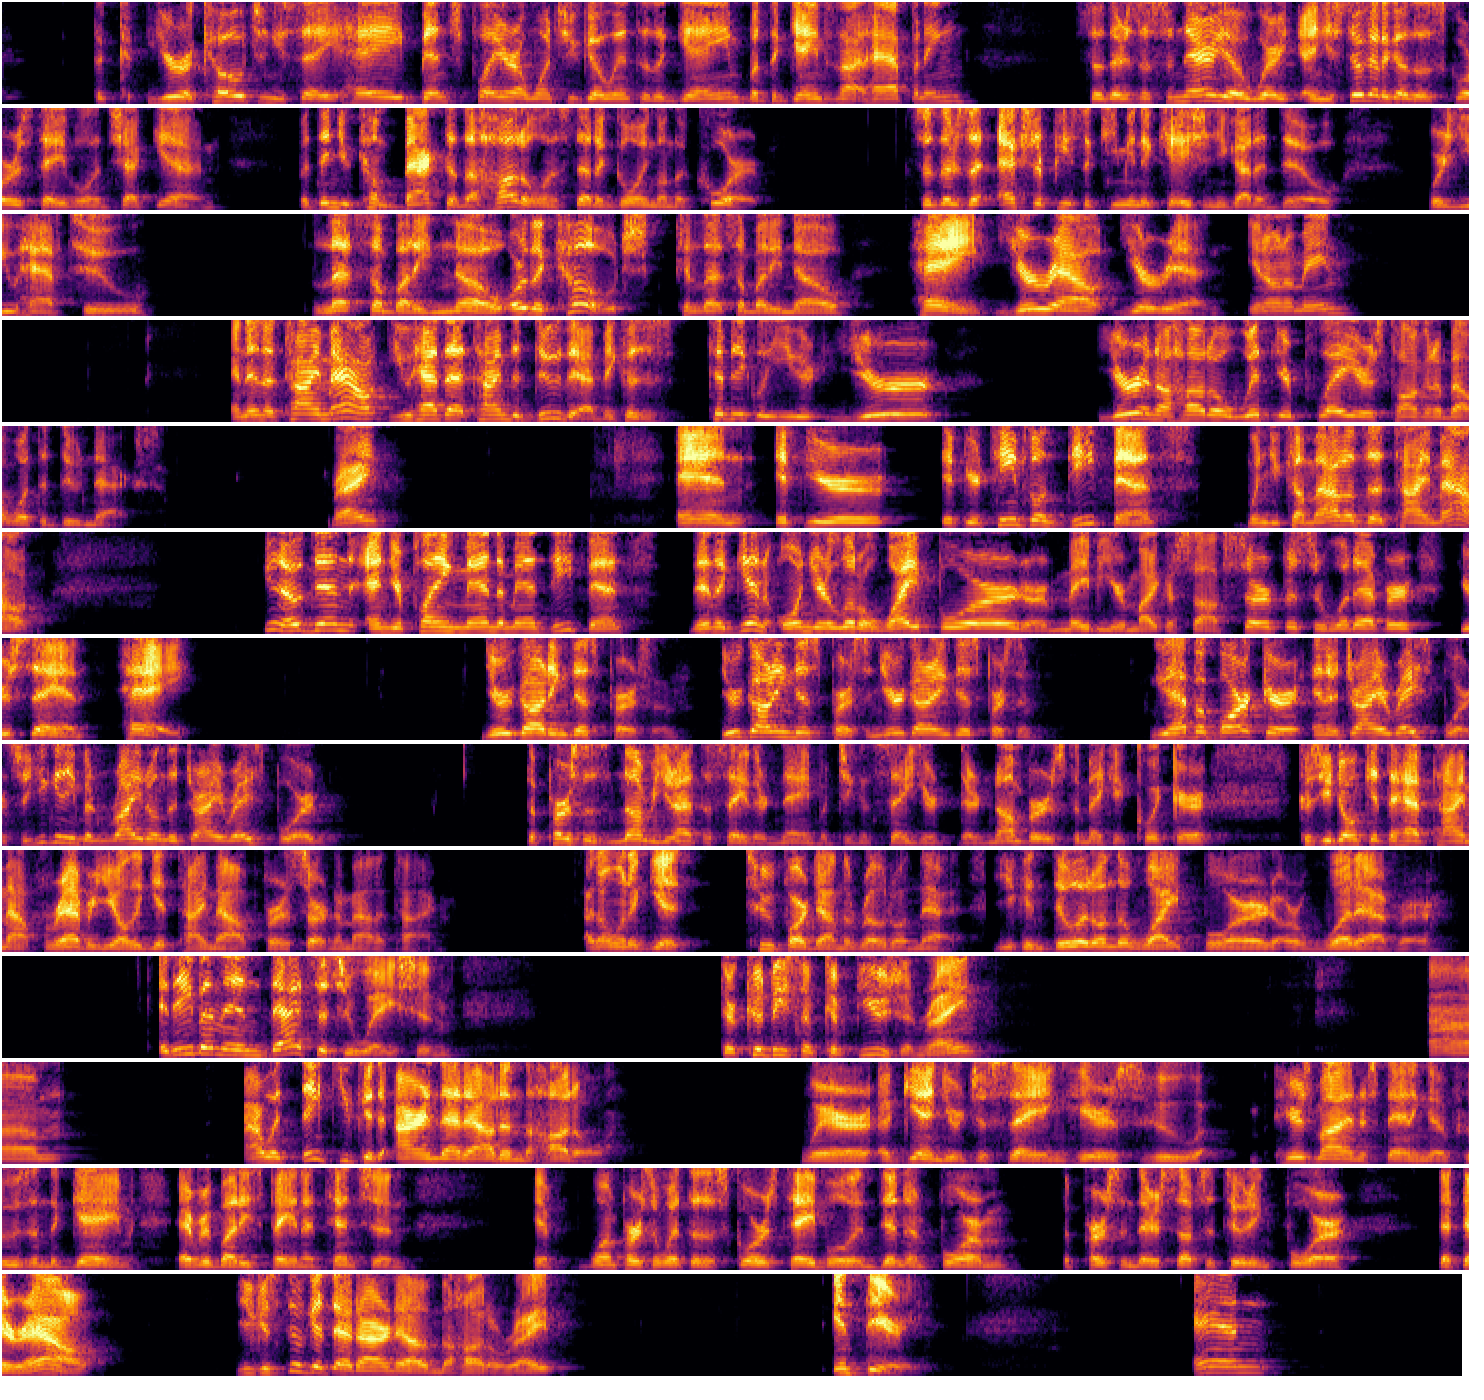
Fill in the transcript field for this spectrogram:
the, you're a coach and you say, "Hey, bench player, I want you to go into the game," but the game's not happening. So there's a scenario where, and you still got to go to the scorers table and check in but then you come back to the huddle instead of going on the court. So there's an extra piece of communication you got to do where you have to let somebody know, or the coach can let somebody know, hey, you're out, you're in. You know what I mean? And in a timeout, you have that time to do that because typically you you're you're in a huddle with your players talking about what to do next. Right? And if your if your team's on defense when you come out of the timeout, you know, then and you're playing man to man defense, then again on your little whiteboard or maybe your Microsoft Surface or whatever, you're saying, "Hey, you're guarding this person. You're guarding this person. You're guarding this person." You have a marker and a dry erase board, so you can even write on the dry erase board the person's number. You don't have to say their name, but you can say your their numbers to make it quicker because you don't get to have timeout forever. You only get timeout for a certain amount of time. I don't want to get too far down the road on that. You can do it on the whiteboard or whatever. And even in that situation, there could be some confusion, right? Um, I would think you could iron that out in the huddle where again you're just saying here's who here's my understanding of who's in the game. Everybody's paying attention. If one person went to the scores table and didn't inform the person they're substituting for that they're out you can still get that ironed out in the huddle right? In theory. And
